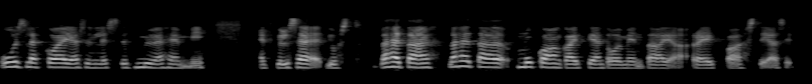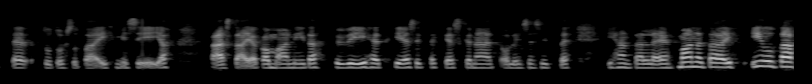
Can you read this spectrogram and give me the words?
uusille koejäsenille sitten myöhemmin. Että kyllä se just lähdetään, lähdetään mukaan kaikkeen toimintaan ja reippaasti ja sitten tutustutaan ihmisiin ja päästään jakamaan niitä hyviä hetkiä sitten keskenään, että oli se sitten ihan tälleen maanantai-ilta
